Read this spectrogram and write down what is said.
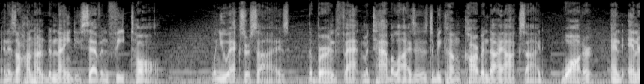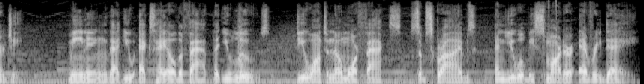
and is 197 feet tall. When you exercise, the burned fat metabolizes to become carbon dioxide, water, and energy, meaning that you exhale the fat that you lose. Do you want to know more facts? Subscribes, and you will be smarter every day.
